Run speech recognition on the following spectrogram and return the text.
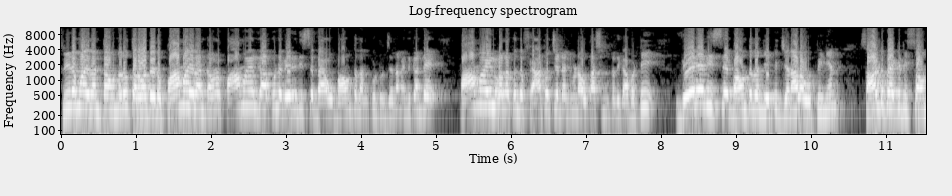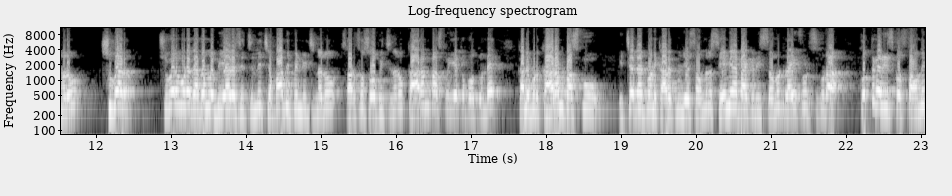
ఫ్రీడమ్ ఆయిల్ అంటా ఉన్నారు తర్వాత ఏదో పామ్ ఆయిల్ అంటా ఉన్నారు. పామ్ ఆయిల్ కాకుండా వేరేది ఇస్తే బాగు బాగుంటుంది అనుకుంటారు జనం. ఎందుకంటే పామ్ ఆయిల్ వల్ల కొంత ఫ్యాట్ వచ్చేటటువంటి అవకాశం ఉంటుంది కాబట్టి వేరేది ఇస్తే బాగుంటుంది అని చెప్పి జనాల ఒపీనియన్. సాల్ట్ ప్యాకెట్ ఇస్తా ఉన్నారు. షుగర్ షుగర్ కూడా గతంలో బీఆర్ఎస్ ఇచ్చింది. చపాతీ పిండి ఇచ్చినారు సర్ఫ్ సోప్ ఇచ్చినారు. కారం పసుపు ఇవ్వకపోతుండే కానీ ఇప్పుడు కారం పసుపు ఇచ్చేటటువంటి కార్యక్రమం చేస్తా ఉన్నారు. సేమియా ప్యాకెట్ ఇస్తా ఉన్నారు. డ్రై ఫ్రూట్స్ కూడా కొత్తగా తీసుకొస్తా ఉంది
